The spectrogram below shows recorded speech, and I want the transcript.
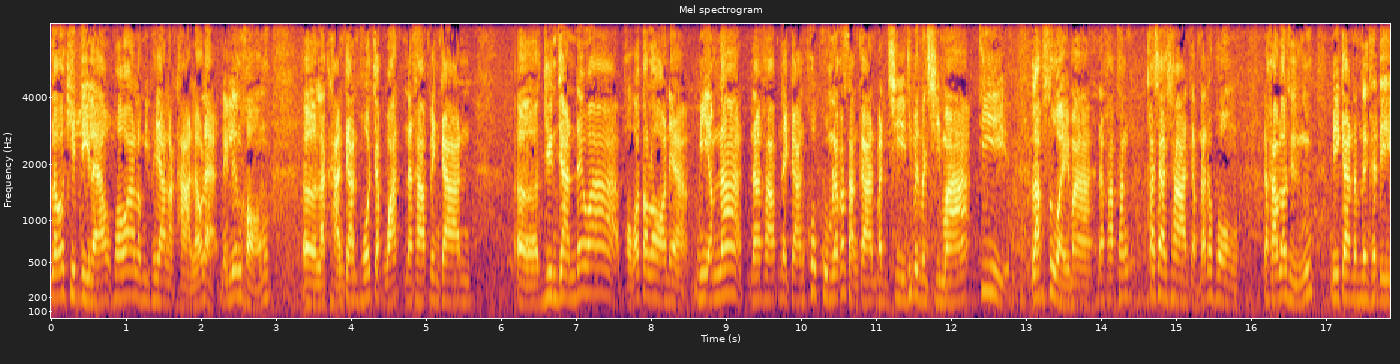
แล้วก็คิดดีแล้ว เพราะว่าเรามีพยานหลักฐานแล้วแหละ ในเรื่องของออหลักฐานการโพสต์จากวัดนะครับ เป็นการ ยืนยันได้ว่าพบตรเนี่ยมีอำนาจนะครับในการควบคุมแล้วก็สั่งการบัญชีที่เป็นบัญชีม้าที่รับสวยมานะครับทั้งคชาชาญกับนัทพงศ์นะครับเราถึงมีการดำเนินคดี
